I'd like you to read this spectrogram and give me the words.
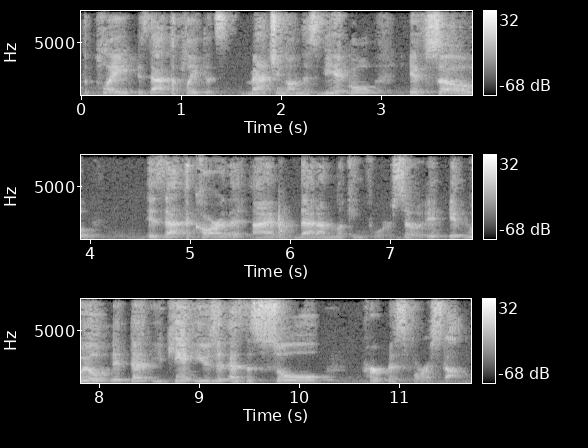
the plate. Is that the plate that's matching on this vehicle? If so, is that the car that I'm that I'm looking for? So it, it will it that you can't use it as the sole purpose for a stop.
